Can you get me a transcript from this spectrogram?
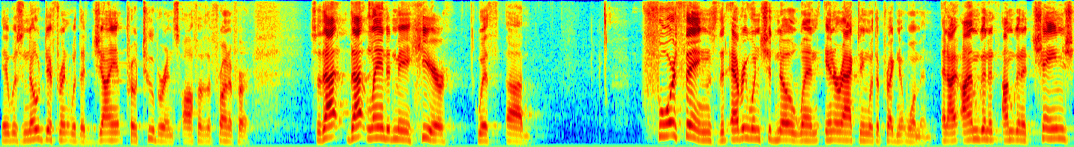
It was no different with a giant protuberance off of the front of her. So that, that landed me here with um, four things that everyone should know when interacting with a pregnant woman. And I, am to I'm to change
